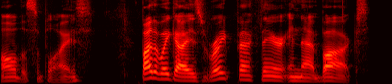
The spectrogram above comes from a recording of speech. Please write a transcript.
All the supplies. By the way, guys, right back there in that box,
